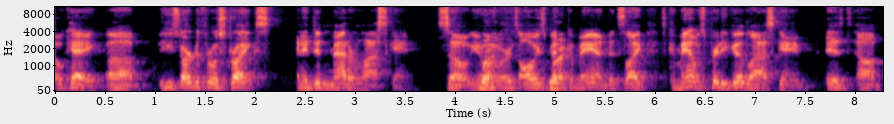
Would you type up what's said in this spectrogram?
okay, uh, he started to throw strikes and it didn't matter last game. So you know, right. where it's always been right. command. It's like his command was pretty good last game. Is um,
